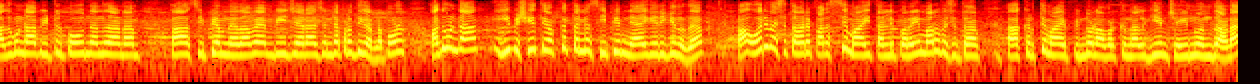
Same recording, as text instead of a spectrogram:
അതുകൊണ്ട് ആ വീട്ടിൽ പോകുന്നു എന്നതാണ് സി പി എം നേതാവ് എം പി ജയരാജന്റെ പ്രതികരണം. അപ്പോൾ അതുകൊണ്ട് ഈ വിഷയത്തെയൊക്കെ തന്നെ സി പി എം ന്യായീകരിക്കുന്നത് ആ ഒരു വശത്ത് അവരെ പരസ്യമായി തള്ളിപ്പറയും മറുവശത്ത് കൃത്യമായ പിന്തുണ അവർക്ക് നൽകുകയും ചെയ്യുന്നു എന്നതാണ്.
